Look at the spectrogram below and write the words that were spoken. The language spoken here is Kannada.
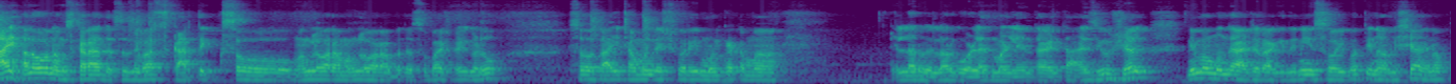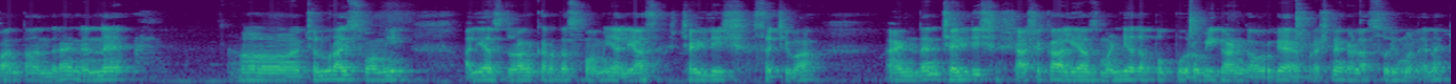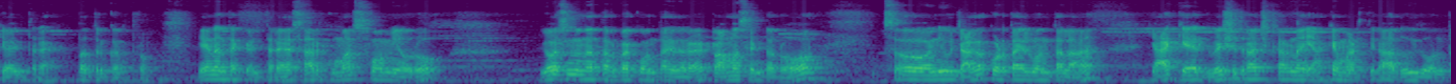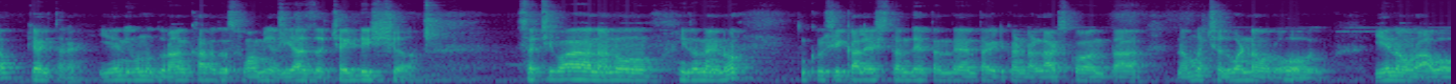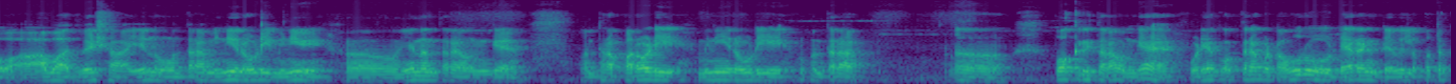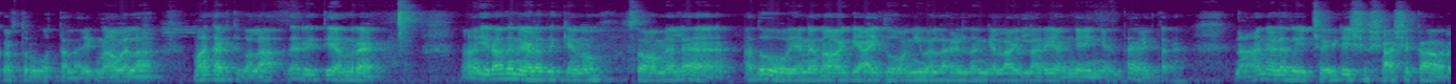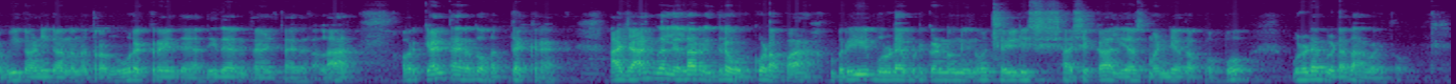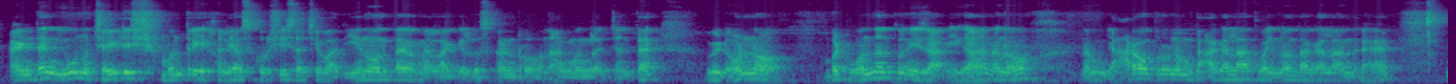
ಹಾಯ್ ಹಲೋ ನಮಸ್ಕಾರ. ದಿಸ್ ಇಸ್ ಕಾರ್ತಿಕ್ ಸೊ ಮಂಗಳವಾರ ಮಂಗಳವಾರ ಹಬ್ಬದ ಶುಭಾಶಯಗಳು. ಸೊ ತಾಯಿ ಚಾಮುಂಡೇಶ್ವರಿ ಮುಳ್ಕಟ್ಟಮ್ಮ ಎಲ್ಲರೂ ಎಲ್ಲರಿಗೂ ಒಳ್ಳೇದು ಮಾಡಲಿ ಅಂತ ಹೇಳ್ತಾ ಆ್ಯಸ್ ಯೂಶ್ವಲ್ ನಿಮ್ಮ ಮುಂದೆ ಹಾಜರಾಗಿದ್ದೀನಿ. ಸೊ ಇವತ್ತಿನ ವಿಷಯ ಏನಪ್ಪ ಅಂತ ಅಂದರೆ, ನಿನ್ನೆ ಚಲುವರಾಯ ಸ್ವಾಮಿ ಅಲಿಯಾಸ್ ದುರಾಂಕರದ ಸ್ವಾಮಿ, ಅಲಿಯಾಸ್ ಚೈಲ್ಡಿಶ್ ಸಚಿವ ಆ್ಯಂಡ್ ದೆನ್ ಚೈಲ್ಡಿಶ್ ಶಾಸಕ ಅಲಿಯಾಸ್ ಮಂಡ್ಯದ ಪಪ್ಪು ರವಿ ಗಾಣ್ಗ ಅವ್ರಿಗೆ ಪ್ರಶ್ನೆಗಳ ಸುರಿಮಳೆನ ಕೇಳ್ತಾರೆ ಪತ್ರಕರ್ತರು. ಏನಂತ ಕೇಳ್ತಾರೆ? ಸರ್ ಕುಮಾರಸ್ವಾಮಿ ಅವರು ಯೋಜನೆನ ತರಬೇಕು ಅಂತ ಇದ್ದಾರೆ ಟ್ರಾಮಾ ಸೆಂಟರು. ಸೊ ನೀವು ಜಾಗ ಕೊಡ್ತಾ ಇಲ್ವಂತಲ್ಲ, ಯಾಕೆ ದ್ವೇಷದ ರಾಜಕಾರಣ ಯಾಕೆ ಮಾಡ್ತೀರಾ, ಅದು ಇದು ಅಂತ ಕೇಳ್ತಾರೆ. ಏನು ಇವನು ದುರಾಂಕಾರದ ಸ್ವಾಮಿ ಅಲಿಯಾಸ್ ಚೈಲ್ಡಿಶ್ ಸಚಿವ, ನಾನು ಇದನ್ನೇನು ಕೃಷಿ ಕಾಲೇಜ್ ತಂದೆ ತಂದೆ ಅಂತ ಇಟ್ಕೊಂಡು ಅಲ್ಲಾಡಿಸ್ಕೋ ಅಂತ ನಮ್ಮ ಚಲುವಣ್ಣ ಅವರು ಏನು ಅವ್ರು ಆವ ಆವ ದ್ವೇಷ, ಏನು ಒಂಥರ ಮಿನಿ ರೌಡಿ, ಮಿನಿ ಏನಂತಾರೆ ಅವನಿಗೆ? ಒಂಥರ ಪರೋಡಿ, ಮಿನಿ ರೌಡಿ, ಒಂಥರ ಪೋಖ್ರಿ ಥರ ಅವನಿಗೆ ಹೊಡೆಯೋಕೆ ಹೋಗ್ತಾರೆ. ಬಟ್ ಅವರು ಡೇರ್ ಆ್ಯಂಡ್ ಡೆವಿಲ್ ಪತ್ರಕರ್ತರು ಓದ್ತಲ್ಲ ಈಗ ನಾವೆಲ್ಲ ಮಾತಾಡ್ತೀವಲ್ಲ, ಅದೇ ರೀತಿ ಅಂದರೆ ಇರೋದನ್ನ ಹೇಳೋದಕ್ಕೇನು? ಸೊ ಆಮೇಲೆ ಅದು ಏನೇನೋ ಆಗಿ ಆಯಿತು, ನೀವೆಲ್ಲ ಹೇಳ್ದಂಗೆಲ್ಲ ಇಲ್ಲ ರೀ, ಹಂಗೆ ಹಿಂಗೆ ಅಂತ ಹೇಳ್ತಾರೆ. ನಾನು ಹೇಳೋದು ಈ ಚೈಲ್ಡಿಶ್ ಶಾಸಕ ರವಿ ಗಾಣಿಗ ನನ್ನ ಹತ್ರ ನೂರು ಎಕರೆ ಇದೆ ಅದಿದೆ ಅಂತ ಹೇಳ್ತಾ ಇದ್ದಾರಲ್ಲ, ಅವ್ರು ಕೇಳ್ತಾ ಇರೋದು ಹತ್ತು ಎಕರೆ. ಆ ಜಾಗದಲ್ಲಿ ಎಲ್ಲರೂ ಇದ್ದರೆ ಹುಡ್ಕೊಡಪ್ಪ. ಬರೀ ಬುರುಡೆ ಬಿಟ್ಕೊಂಡು ನೀನು ಚೈಲ್ಡಿಶ್ ಶಾಸಕ ಅಲಿಯಾಸ್ ಮಂಡ್ಯದ ಪಪ್ಪು, ಬುರುಡೆ ಬಿಡೋದು ಆಗೋಯ್ತು ಆ್ಯಂಡ್ ದೆನ್ ಇವನು ಚೈಲ್ಡಿಶ್ ಮಂತ್ರಿ ಅಲಿಯಾಸ್ ಕೃಷಿ ಸಚಿವ ಅದೇನು ಅಂತ ಇವ್ರನ್ನೆಲ್ಲ ಗೆಲ್ಲಿಸ್ಕೊಂಡ್ರು ನಾಗಮಂಗಲದ ಜನತೆ ವಿ ಡೋಂಟ್ ನೋ ಬಟ್ ಒಂದಂತೂ ನಿಜ. ಈಗ ನಾನು ನಮ್ಗೆ ಯಾರೋ ಒಬ್ಬರು ನಮ್ಗೆ ಆಗಲ್ಲ ಅಥವಾ ಇನ್ನೊಂದಾಗಲ್ಲ ಅಂದರೆ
